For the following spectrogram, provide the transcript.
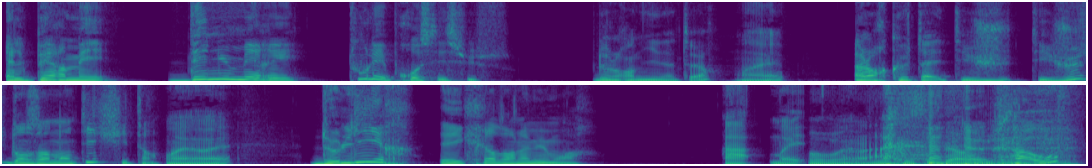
elle permet d'énumérer tous les processus de l'ordinateur, Ouais, alors que tu es, juste dans un anti-cheat, hein, ouais, ouais. de lire et écrire dans la mémoire, Ah, ouais. Oh ouais, Voilà. perdu. ouf,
